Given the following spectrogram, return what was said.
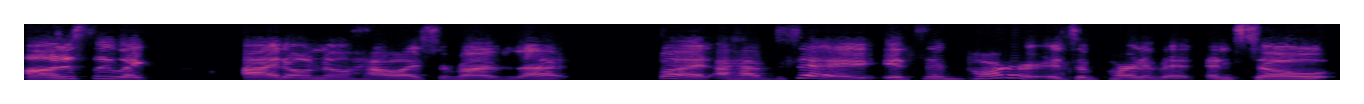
honestly like I don't know how I survived that, but I have to say it's a part. It's a part of it. And so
